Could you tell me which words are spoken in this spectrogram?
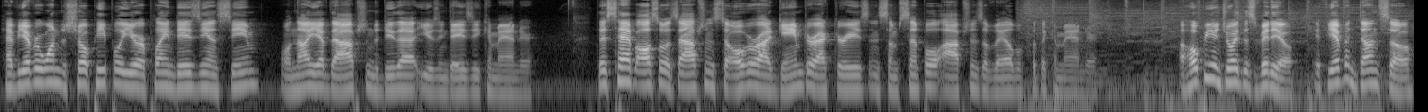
Have you ever wanted to show people you are playing DayZ on Steam? Well, now you have the option to do that using DayZ Commander. This tab also has options to override game directories and some simple options available for the commander. I hope you enjoyed this video. If you haven't done so,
